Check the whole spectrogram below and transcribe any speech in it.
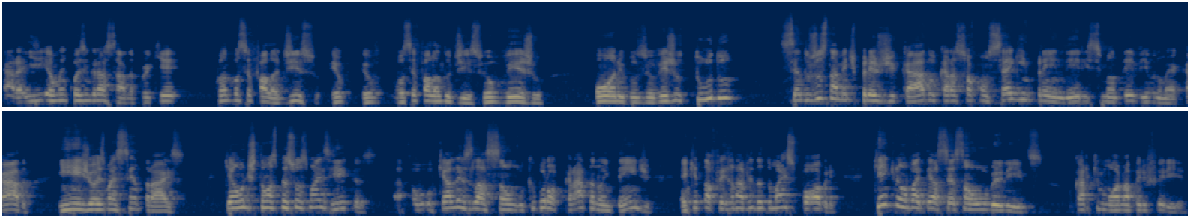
Cara, e é uma coisa engraçada, porque quando você fala disso, eu, eu, você falando disso, eu vejo ônibus, eu vejo tudo sendo justamente prejudicado, o cara só consegue empreender e se manter vivo no mercado em regiões mais centrais, que é onde estão as pessoas mais ricas. O que a legislação, o que o burocrata não entende é que está ferrando a vida do mais pobre. Quem que não vai ter acesso a um Uber Eats? O cara que mora na periferia.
